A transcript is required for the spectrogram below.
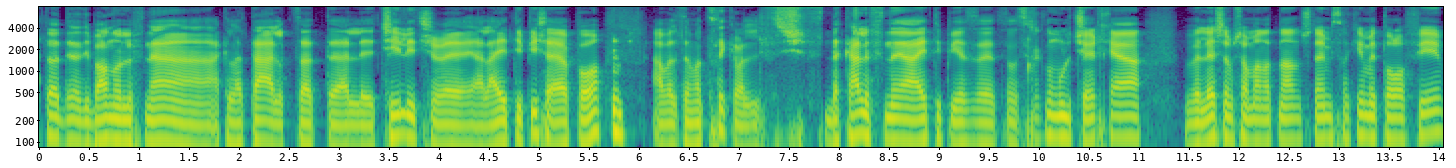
אתה יודע, דיברנו לפני ההקלטה על קצת על צ'יליץ' ועל ה-ATP שהיה פה, אבל זה מצחיק, אבל דקה לפני ה-ATP הזה שיחקנו מול צ'כיה ולשם שם נתנה שני משחקים מטורפים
